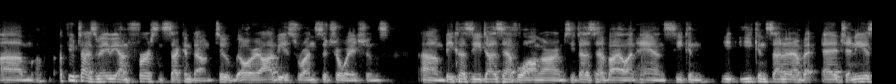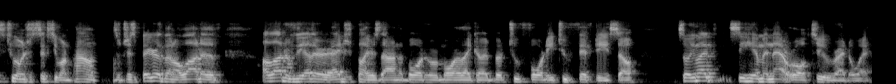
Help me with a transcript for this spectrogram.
um, a few times, maybe on first and second down too, or obvious run situations. Um, because he does have long arms, he does have violent hands. He can he, he can set an edge, and he is 261 pounds, which is bigger than a lot of a lot of the other edge players out on the board who are more like about 240, 250. So so you might see him in that role too right away.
